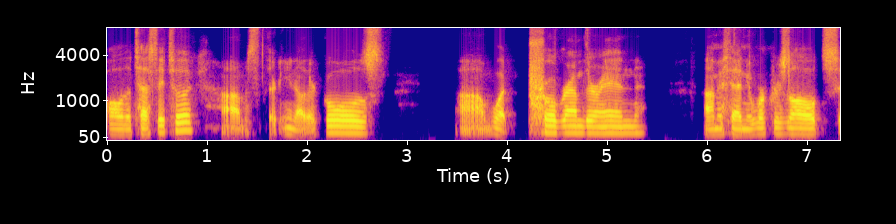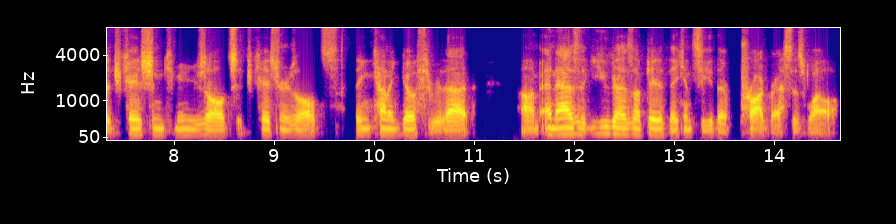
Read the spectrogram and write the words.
all the tests they took, um, so their, you know, their goals, uh, what program they're in, um, if they had any work results, education, community results, education results, they can kind of go through that. Um, and as you guys update it, they can see their progress as well.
